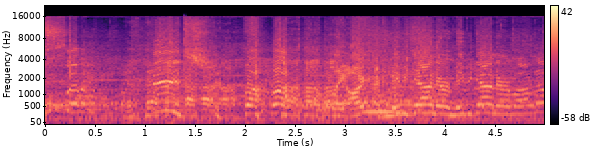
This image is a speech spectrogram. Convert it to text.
son of a bitch! like, maybe down there, maybe down there, I don't know.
